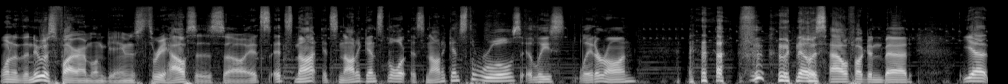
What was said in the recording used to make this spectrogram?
one of the newest Fire Emblem games, Three Houses. So it's it's not it's not against the it's not against the rules. At least later on. Who knows how fucking bad? Yeah,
